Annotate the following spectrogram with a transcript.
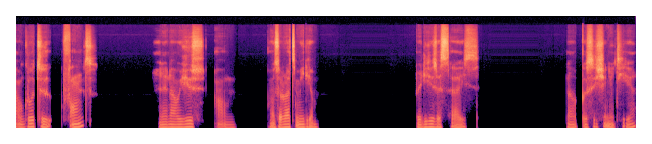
I'll go to font and then I'll use um Montserrat medium. Reduce the size. Now position it here.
